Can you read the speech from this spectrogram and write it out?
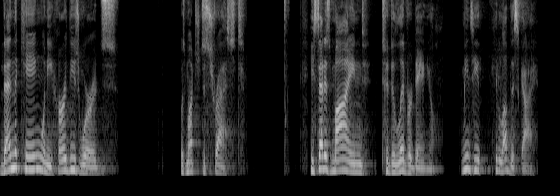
Then the king, when he heard these words, was much distressed. He set his mind to deliver Daniel. It means he, he loved this guy.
